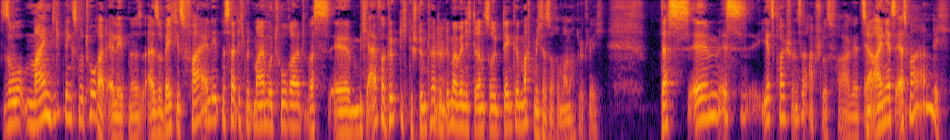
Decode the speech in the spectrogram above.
so mein Lieblingsmotorraderlebnis. Also welches Fahrerlebnis hatte ich mit meinem Motorrad, was äh, mich einfach glücklich gestimmt Mhm. hat und immer wenn ich dran zurückdenke, macht mich das auch immer noch glücklich. Das ähm, ist jetzt praktisch unsere Abschlussfrage. Zum Ja. einen jetzt erstmal an dich.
